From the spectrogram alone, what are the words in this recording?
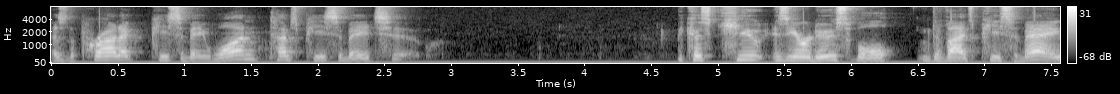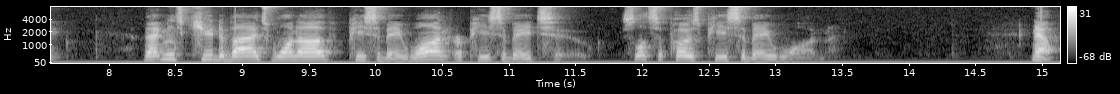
as the product P sub A1 times P sub A2 because Q is irreducible and divides P sub A, that means Q divides one of P sub A1 or P sub A2. So let's suppose P sub A1. Now,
